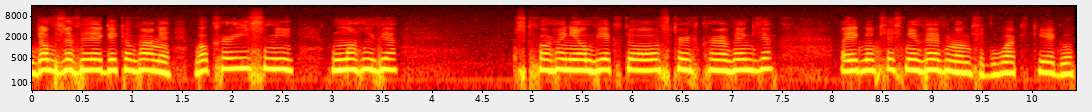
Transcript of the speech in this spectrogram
dobrze wyedytowany, bo Chris mi umożliwia stworzenie obiektu o ostrych krawędziach, a jednocześnie wewnątrz gładkiego.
